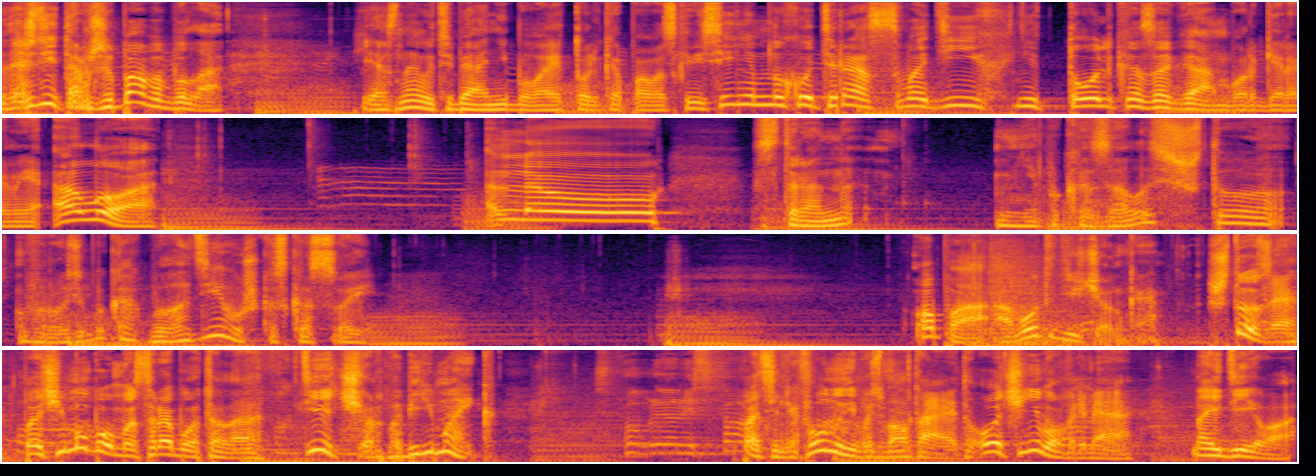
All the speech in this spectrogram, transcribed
Подожди, там же баба была. Я знаю, у тебя они бывают только по воскресеньям, но хоть раз своди их не только за гамбургерами. Алло. Алло. Странно. Мне показалось, что вроде бы как была девушка с косой. Опа, а вот и девчонка. Что за? Почему бомба сработала? Где, черт побери, Майк? По телефону, небось, болтает. Очень вовремя. Найди его.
